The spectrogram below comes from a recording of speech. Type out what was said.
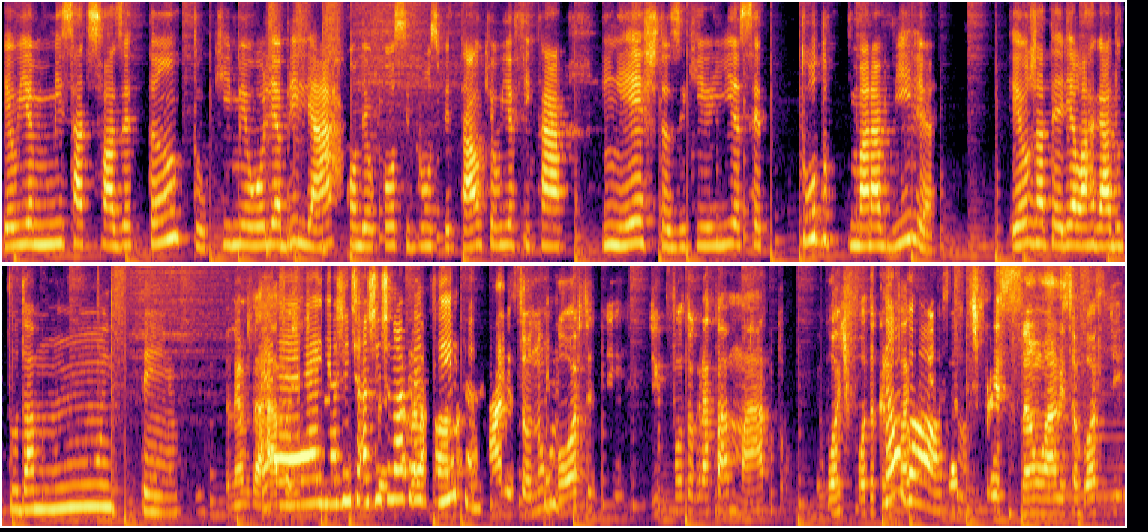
eu ia me satisfazer tanto que meu olho ia brilhar quando eu fosse para um hospital, que eu ia ficar em êxtase, que ia ser tudo maravilha, eu já teria largado tudo há muito tempo. Eu lembro da Rafa. É, e a gente, a gente não acredita. Alisson, eu não gosto de, de fotografar mato. Eu gosto de fotografar não gosto. de expressão, Alisson. Eu gosto de.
